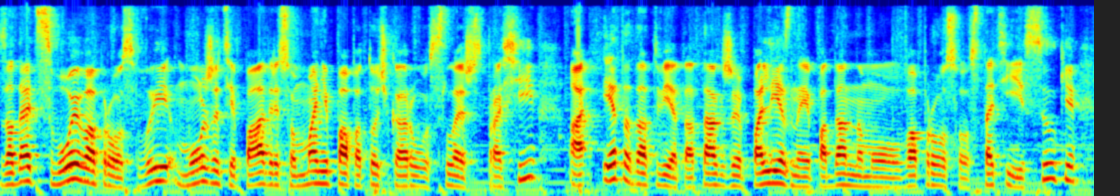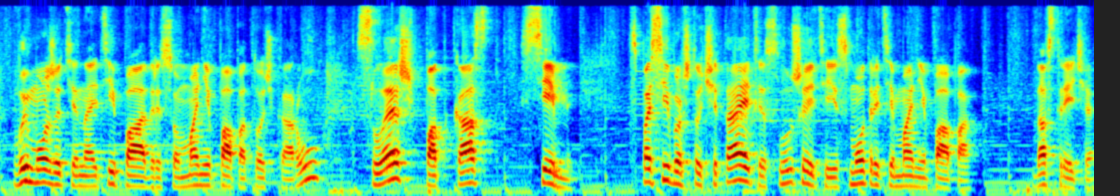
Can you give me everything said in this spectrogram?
Задать свой вопрос вы можете по адресу moneypapa.ru спроси, а этот ответ, а также полезные по данному вопросу статьи и ссылки вы можете найти по адресу moneypapa.ru слэш подкаст 7. Спасибо, что читаете, слушаете и смотрите Money Папа. До встречи!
